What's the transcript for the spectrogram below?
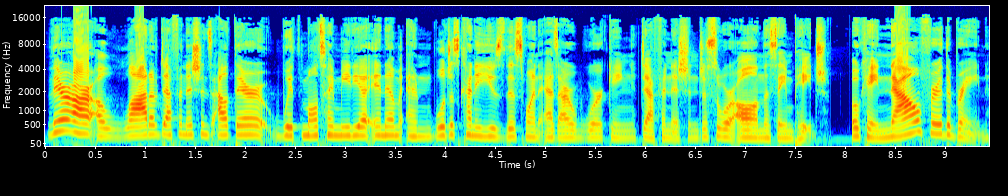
there are a lot of definitions out there with multimedia in them, and we'll just kind of use this one as our working definition just so we're all on the same page. Okay, now for the brain.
